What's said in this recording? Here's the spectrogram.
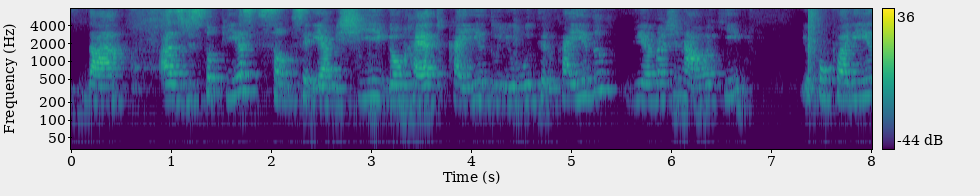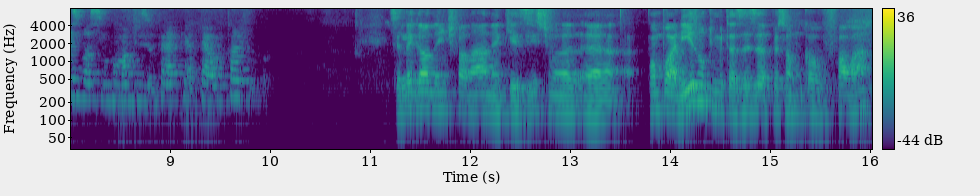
dar as distopias, que são, seria a bexiga, o reto caído e o útero caído, via vaginal aqui. E o pompoarismo, assim como a fisioterapia pélvica, ajuda. Isso é legal da gente falar, né? Que existe uma uh, pompoarismo, que muitas vezes a pessoa nunca ouve falar,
